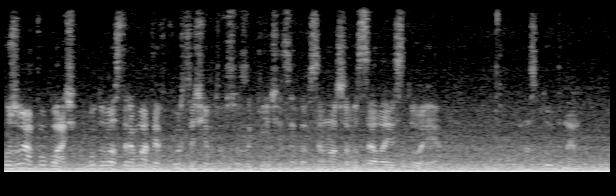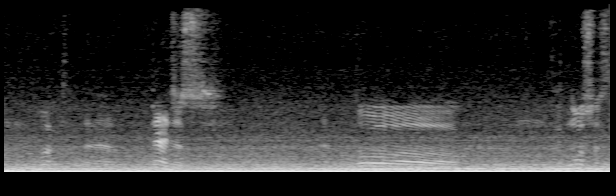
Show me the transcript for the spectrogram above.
Поживемо, побачимо. Буду вас тримати в курсі, чим то все закінчиться, та вся наша весела історія. Наступне. От, е, опять же, до відношуся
